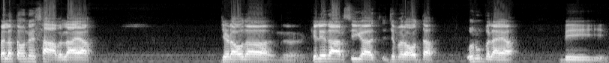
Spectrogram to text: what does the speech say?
ਪਹਿਲਾਂ ਤਾਂ ਉਹਨੇ ਹਿਸਾਬ ਲਾਇਆ ਜਿਹੜਾ ਉਹਦਾ ਕਿਲੇਦਾਰ ਸੀਗਾ ਜਮਰੌਦ ਦਾ ਉਹਨੂੰ ਬੁਲਾਇਆ। ਵੀ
